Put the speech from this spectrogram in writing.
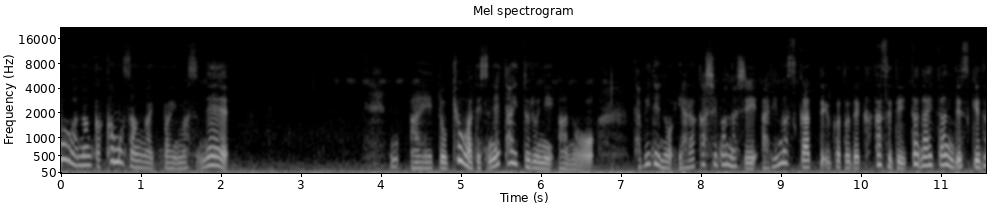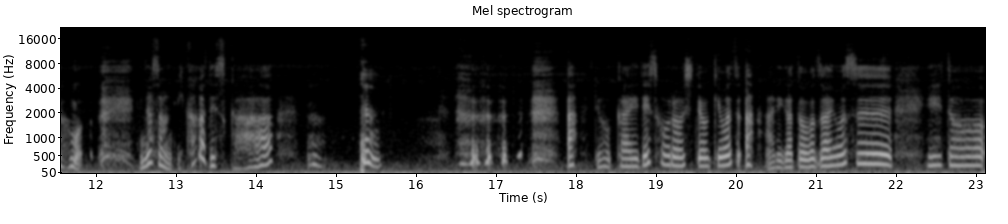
今日はなんかカモさんがいっぱいいますね。えーと、今日はですねタイトルにあの旅でのやらかし話ありますかっていうことで書かせていただいたんですけども。皆さんいかがですか？あ了解です。フォローしておきます。あありがとうございます。えっ、ー、と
